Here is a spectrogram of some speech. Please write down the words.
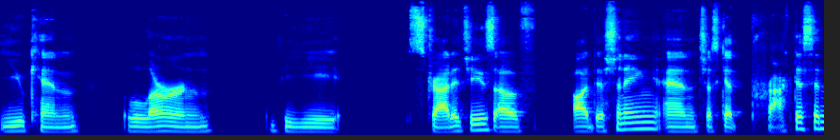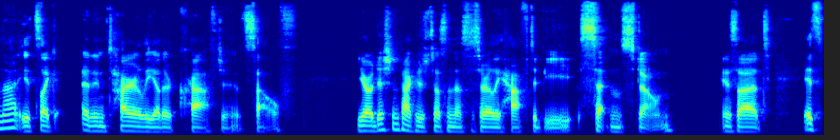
you can learn the strategies of auditioning and just get practice in that it's like an entirely other craft in itself your audition package doesn't necessarily have to be set in stone is that it's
